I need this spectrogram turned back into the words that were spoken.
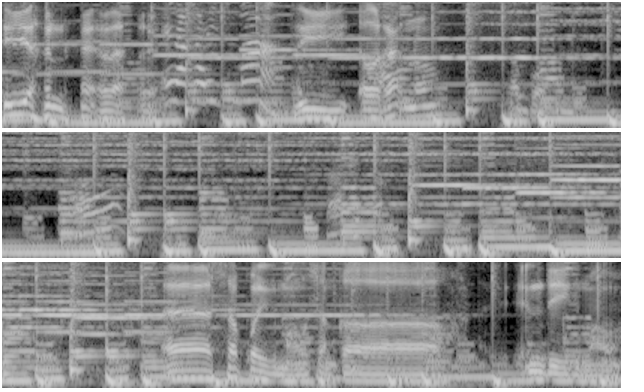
iya Nela. Nella Karisma. I ora no. Apa? Oh. Eh sapa iki mau sangka endi iki mau?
